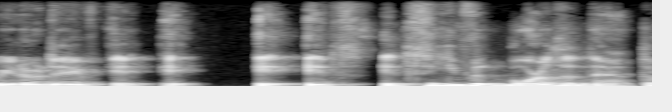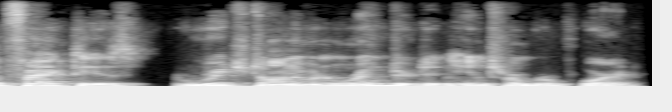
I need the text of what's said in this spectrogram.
Well, you know, Dave, it, it, it's it's even more than that. The fact is, Rich Donovan rendered an interim report,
